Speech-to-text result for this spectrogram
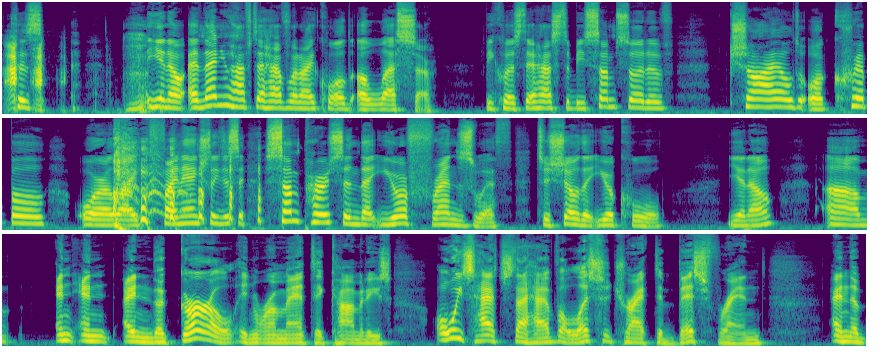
because you know, and then you have to have what I called a lesser, because there has to be some sort of child or cripple or like financially dis some person that you're friends with to show that you're cool. You know, um, and and and the girl in romantic comedies always has to have a less attractive best friend and the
